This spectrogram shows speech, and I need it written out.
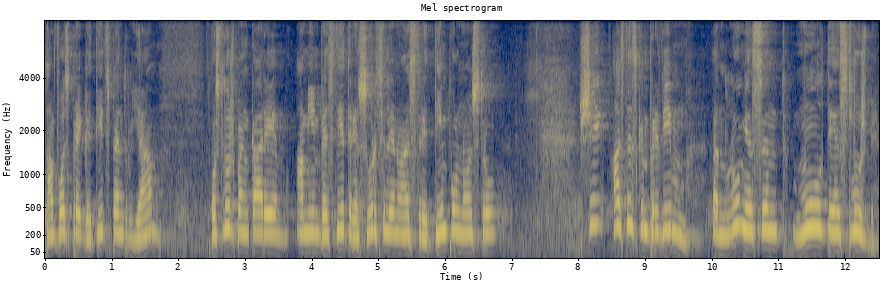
am fost pregătiți pentru ea, o slujbă în care am investit resursele noastre, timpul nostru și astăzi când privim în lume sunt multe slujbe.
